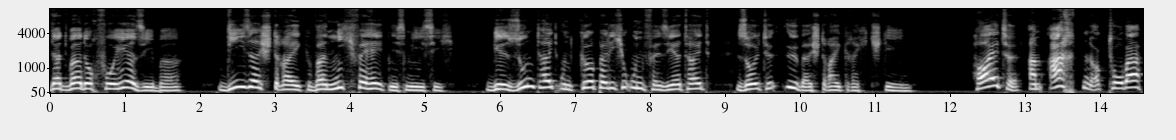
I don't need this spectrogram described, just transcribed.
Das war doch vorhersehbar. Dieser Streik war nicht verhältnismäßig. Gesundheit und körperliche Unversehrtheit sollte über Streikrecht stehen. Heute, am 8. Oktober,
